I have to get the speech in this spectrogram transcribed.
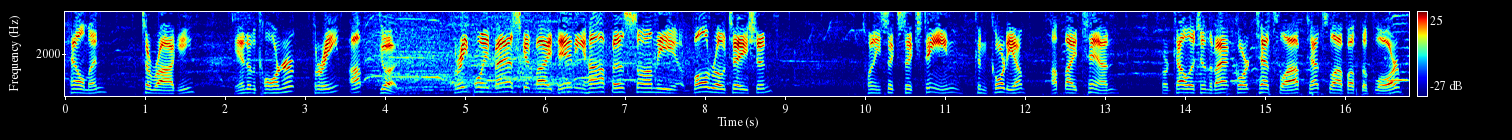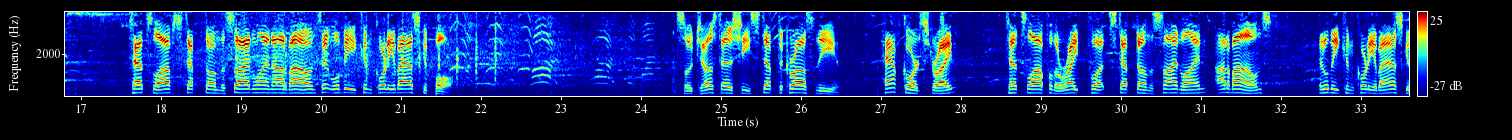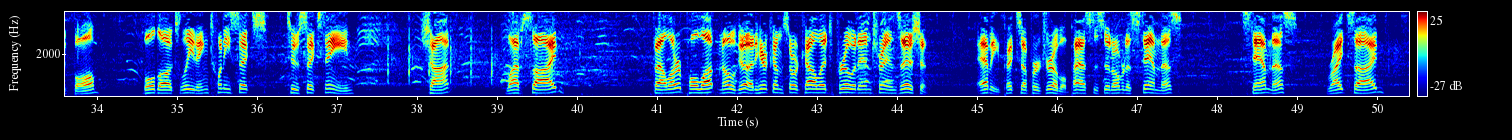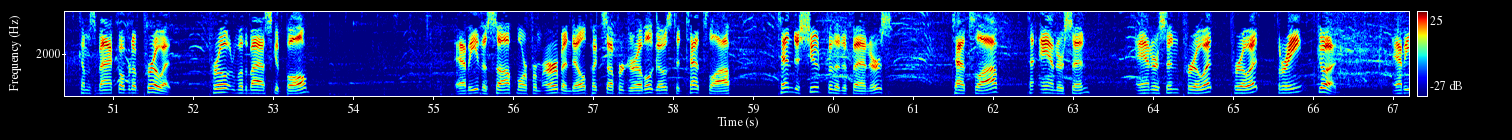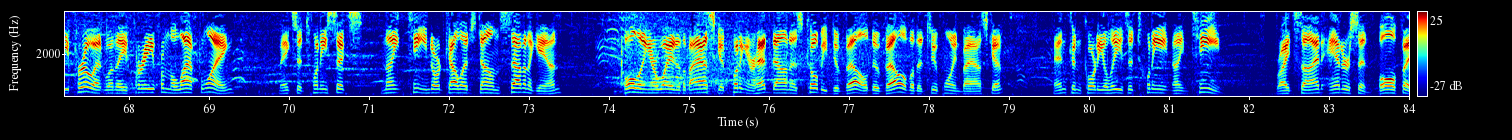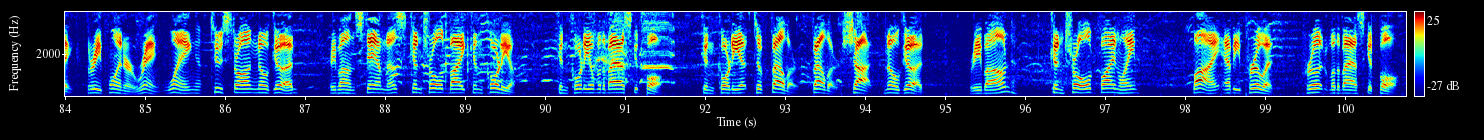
Hellman to Rogge. Into the corner. Three. Up. Good. Three point basket by Danny Hoppus on the ball rotation. 26 16. Concordia up by 10. For College in the backcourt, Tetzloff. Tetzloff up the floor. Tetzloff stepped on the sideline out of bounds. It will be Concordia basketball. So just as she stepped across the half court stripe, Tetzloff with a right foot stepped on the sideline out of bounds. It'll be Concordia basketball. Bulldogs leading 26 to 16. Shot left side Feller, pull up, no good. Here comes Dordt College Pruitt in transition. Abby picks up her dribble, passes it over to Stamnus. Stamnus, right side, comes back over to Pruitt. Pruitt with the basketball. Ebby, the sophomore from Urbandale, picks up her dribble, goes to Tetzloff. 10 to shoot for the defenders. Tetzloff to Anderson. Anderson, Pruitt, Pruitt, three, good. Abby Pruitt with a three from the left wing makes it 26 19. Dordt College down seven again. Bowling her way to the basket, putting her head down is Kobe Duvel. Duvel with a two point basket. And Concordia leads at 28 19. Right side, Anderson, ball fake, three pointer, ring, wing, too strong, no good. Rebound Stamnus, controlled by Concordia. Concordia over the basketball. Concordia to Feller. Feller, shot, no good. Rebound, controlled finally by Ebby Pruitt. Pruitt with a basketball.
